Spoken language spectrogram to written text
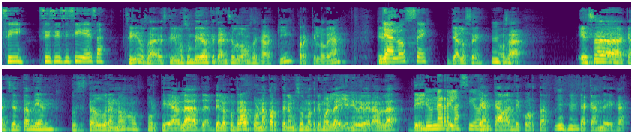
Sí, sí, sí, sí, sí, esa. sí, o sea, escribimos un video que también se los vamos a dejar aquí para que lo vean. Ya lo sé. Ya lo sé. O sea, esa canción también, pues está dura, ¿no? Porque habla de, de lo contrario. Por una parte tenemos un matrimonio, la Jenny Rivera habla de... De una que relación. Te acaban de cortar, te acaban de dejar.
